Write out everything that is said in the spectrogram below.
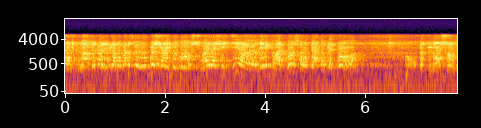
Non, je sais pas, je pas parce que euh, moi je suis avec de gauche, tu vois. Et là, je vais te dire, euh, l'électorat de gauche, on le perd complètement. Hein. Bon, on perd plus grand chose.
